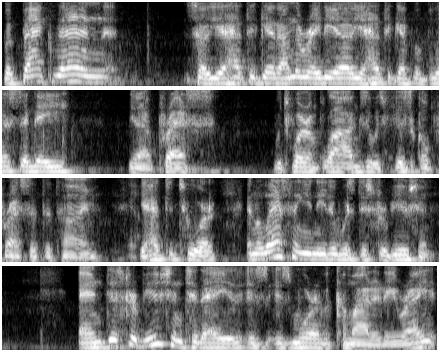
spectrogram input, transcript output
but back then, so you had to get on the radio, you had to get publicity, you know, press, which weren't blogs; it was physical press at the time. Yeah. You had to tour, and the last thing you needed was distribution. And distribution today is is more of a commodity, right?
